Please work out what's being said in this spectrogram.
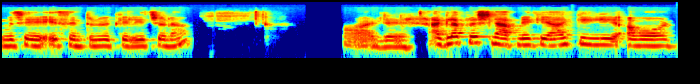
मुझे इस इंटरव्यू के लिए चुना। और अगला प्रश्न आपने किया कि ये अवार्ड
